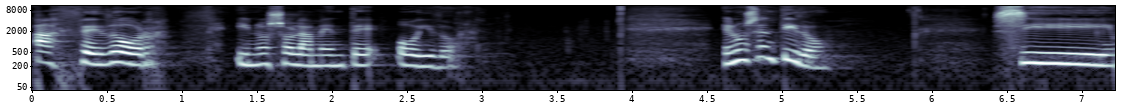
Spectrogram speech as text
hacedor y no solamente oidor. En un sentido, si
